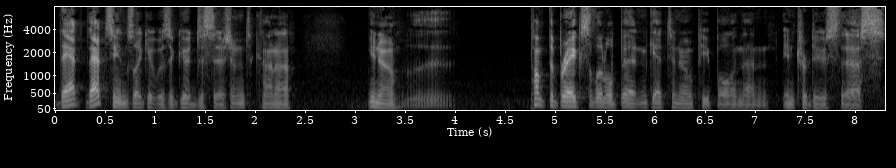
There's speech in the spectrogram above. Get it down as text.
that that seems like it was a good decision to kind of, you know, pump the brakes a little bit and get to know people, and then introduce this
